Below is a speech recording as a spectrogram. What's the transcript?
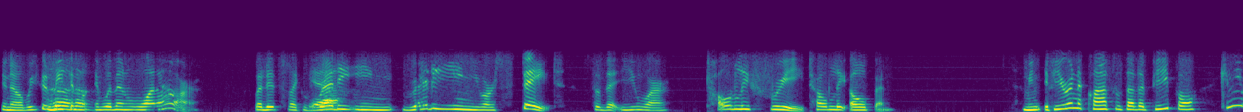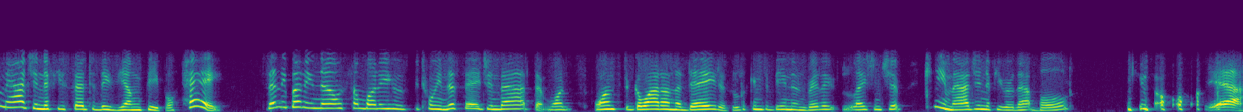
You know, we could meet them uh-huh. within one hour. But it's like yeah. readying, readying your state so that you are totally free, totally open. I mean, if you're in a class with other people, can you imagine if you said to these young people, "Hey, does anybody know somebody who's between this age and that that wants wants to go out on a date, is looking to be in a relationship?" Can you imagine if you were that bold? You know? Yeah.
